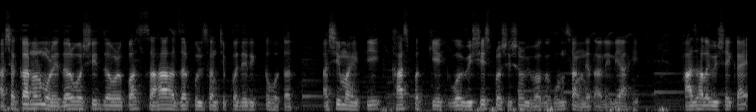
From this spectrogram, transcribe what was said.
अशा कारणांमुळे दरवर्षी जवळपास सहा हजार पोलिसांची पदे रिक्त होतात अशी माहिती खास पथके व विशेष प्रशिक्षण विभागाकडून सांगण्यात आलेली आहे. हा झाला विषय काय?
